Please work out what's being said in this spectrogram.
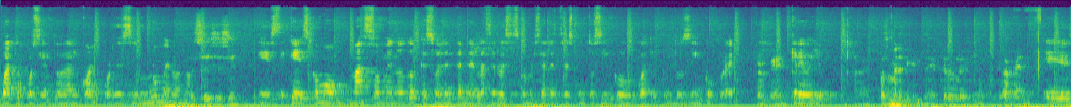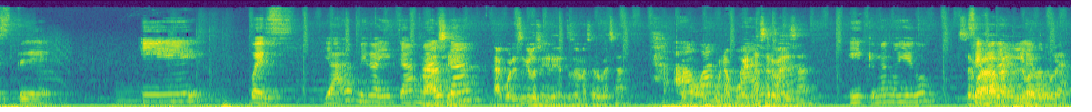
4% de alcohol, por decir un número, ¿no? Sí, sí, sí. Este, que es como más o menos lo que suelen tener las cervezas comerciales 3.5 o 4.5 por ahí, Ok. creo yo. A ver, pásame la etiqueta, quiero leer también. Este, y pues ya, mira ahí ya, Ah, sí. malta, Acuérdense que los ingredientes de una cerveza, como agua, una buena malta, cerveza, ¿Y qué más no llegó? cebada, y levadura.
